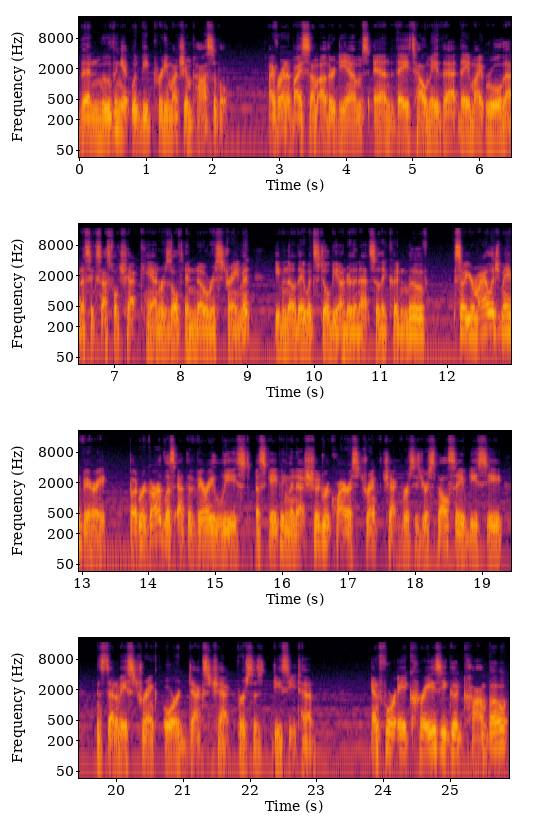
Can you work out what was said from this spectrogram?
then moving it would be pretty much impossible. I've run it by some other DMs, and they tell me that they might rule that a successful check can result in no restrainment, even though they would still be under the net so they couldn't move. So your mileage may vary, but regardless, at the very least, escaping the net should require a strength check versus your spell save DC instead of a strength or dex check versus DC 10. And for a crazy good combo,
